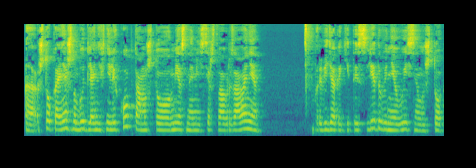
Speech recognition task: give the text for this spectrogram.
Э, что, конечно, будет для них нелегко, потому что местное Министерство образования проведя какие-то исследования, выяснилось, что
